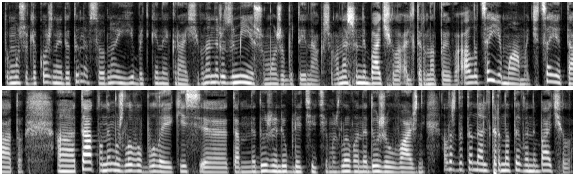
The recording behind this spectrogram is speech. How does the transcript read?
Тому що для кожної дитини все одно її батьки найкращі. Вона не розуміє, що може бути інакше. Вона ще не бачила альтернативи. Але це є мама, чи це є тато. А, Так, вони, можливо, були якісь е, там не дуже люблячі, чи, можливо, не дуже уважні. Але ж дитина альтернативи не бачила.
